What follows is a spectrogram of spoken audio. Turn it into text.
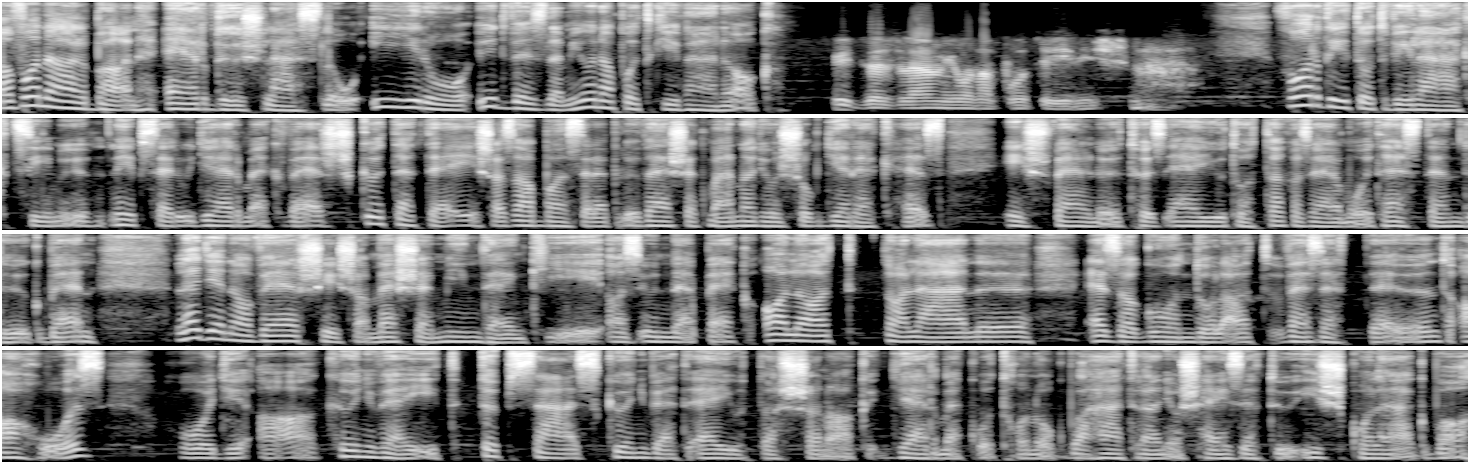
A vonalban Erdős László író, üdvözlöm, jó napot kívánok! Üdvözlöm, jó napot én is! Fordított világ című népszerű gyermekvers kötete és az abban szereplő versek már nagyon sok gyerekhez és felnőtthöz eljutottak az elmúlt esztendőkben. Legyen a vers és a mese mindenkié az ünnepek alatt, talán ez a gondolat vezette önt ahhoz, hogy a könyveit, több száz könyvet eljuttassanak gyermekotthonokba, hátrányos helyzetű iskolákba.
